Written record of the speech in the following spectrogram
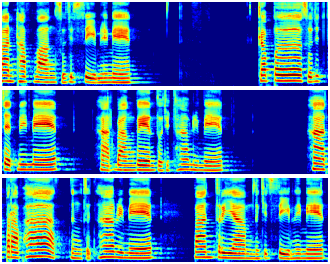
บ้านทับวัง 0.4มิลลิเมตร กระเปอร์ 0.7มิลลิเมตร หาดบางเบน 0.5มิลลิเมตร หาดประพาส 1.5มิลลิเมตร บ้านเตรียม 1.4มิลลิเมตร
